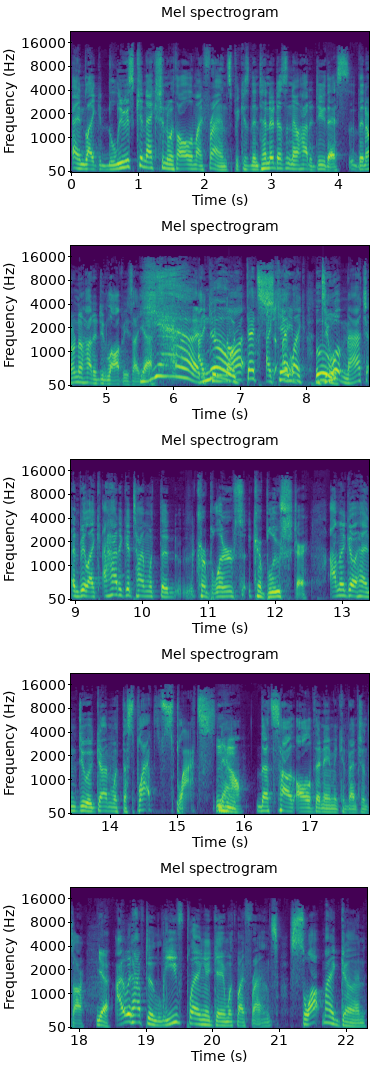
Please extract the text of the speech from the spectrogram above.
and like lose connection with all of my friends because Nintendo doesn't know how to do this. They don't know how to do lobbies, I guess. Yeah, I no, cannot, that's I can't I- like ooh. do a match and be like, I had a good time with the Kerblers, Kerblooster. I'm gonna go ahead and do a gun with the Splat Splats mm-hmm. now. That's how all of their naming conventions are. Yeah. I would have to leave playing a game with my friends, swap my gun,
